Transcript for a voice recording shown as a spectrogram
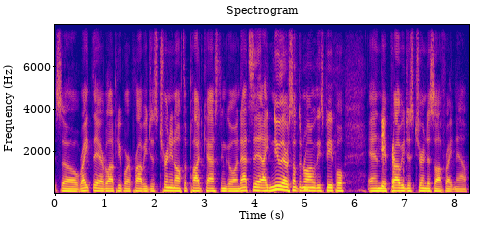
So right there, a lot of people are probably just turning off the podcast and going, "That's it. I knew there was something wrong with these people," and they probably just turned us off right now.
